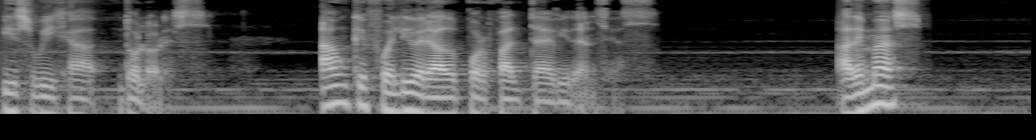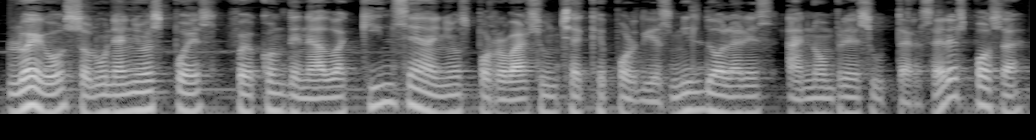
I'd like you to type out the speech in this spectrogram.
y su hija Dolores, aunque fue liberado por falta de evidencias. Además, luego, solo un año después, fue condenado a 15 años por robarse un cheque por 10 mil dólares a nombre de su tercera esposa,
